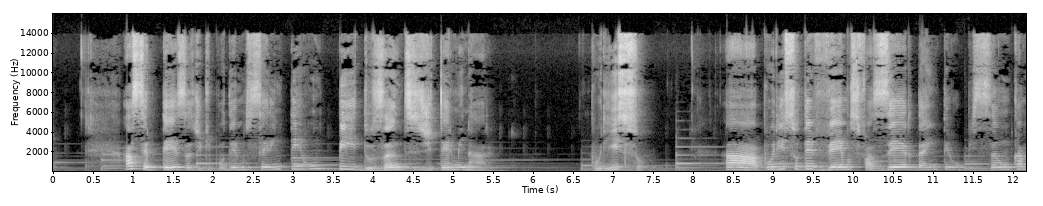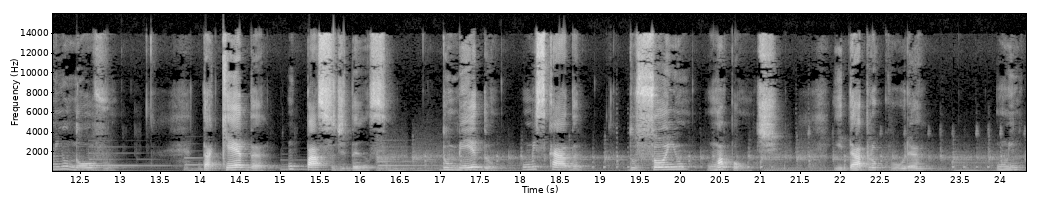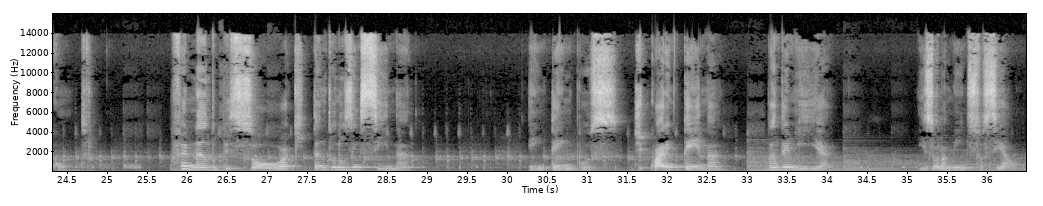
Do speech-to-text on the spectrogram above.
a certeza de que podemos ser interrompidos antes de terminar. Por isso, ah, por isso devemos fazer da interrupção um caminho novo, da queda um passo de dança, do medo uma escada, do sonho uma ponte e da procura um encontro. Fernando Pessoa, que tanto nos ensina em tempos de quarentena, pandemia, isolamento social.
